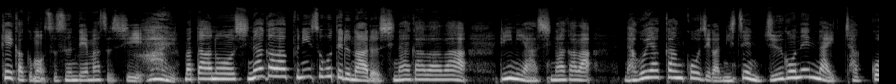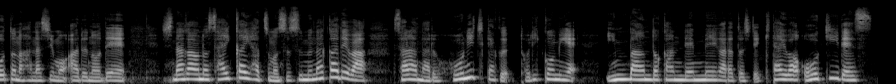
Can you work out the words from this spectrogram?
画も進んでいますし、はい、またあの品川プリンスホテルのある品川はリニア品川名古屋間工事が2015年内着工との話もあるので、品川の再開発も進む中では、さらなる訪日客取り込みへ、インバウンド関連銘柄として期待は大きいです。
